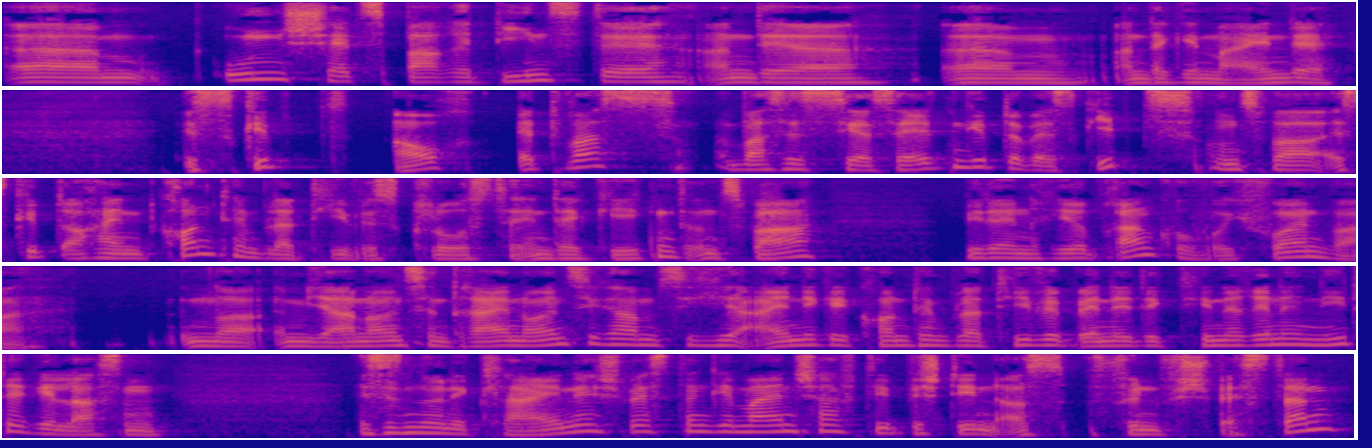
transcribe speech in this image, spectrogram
ähm, unschätzbare Dienste an der, ähm, an der Gemeinde. Es gibt auch etwas, was es sehr selten gibt, aber es gibt's. Und zwar, es gibt auch ein kontemplatives Kloster in der Gegend, und zwar wieder in Rio Branco, wo ich vorhin war. Im Jahr 1993 haben sich hier einige kontemplative Benediktinerinnen niedergelassen. Es ist nur eine kleine Schwesterngemeinschaft, die bestehen aus fünf Schwestern.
